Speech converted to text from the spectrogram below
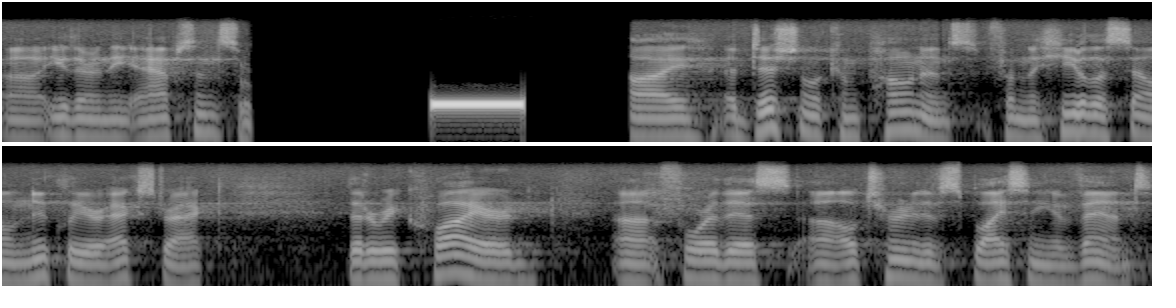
uh, either in the absence or by additional components from the HeLa cell nuclear extract that are required uh, for this uh, alternative splicing event.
